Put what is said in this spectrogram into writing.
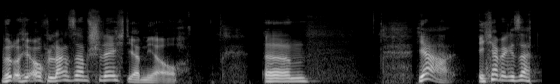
Wird euch auch langsam schlecht? Ja, mir auch. Ähm, ja, ich habe ja gesagt,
